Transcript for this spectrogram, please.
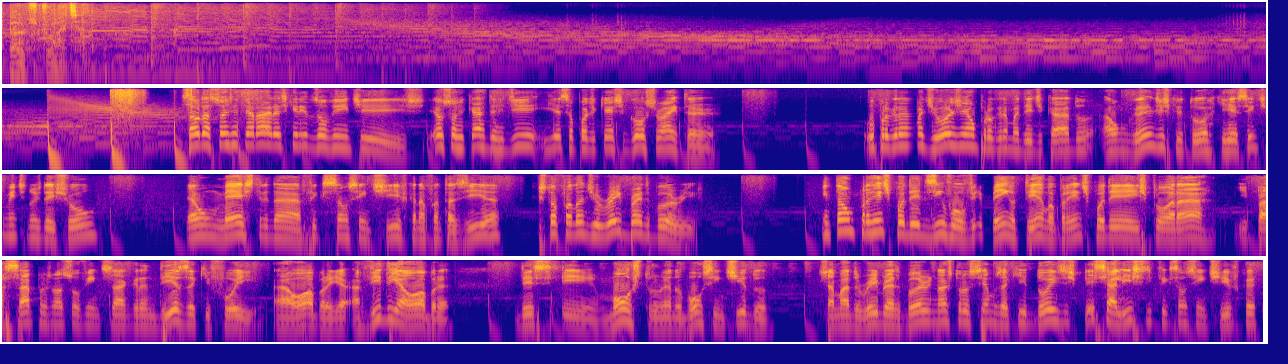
Ghostwriter. Saudações literárias, queridos ouvintes! Eu sou Ricardo Erdi e esse é o podcast Ghostwriter. O programa de hoje é um programa dedicado a um grande escritor que recentemente nos deixou. É um mestre na ficção científica, na fantasia. Estou falando de Ray Bradbury. Então, para a gente poder desenvolver bem o tema, para a gente poder explorar e passar para os nossos ouvintes a grandeza que foi a obra, a vida e a obra desse monstro, né, no bom sentido, chamado Ray Bradbury, nós trouxemos aqui dois especialistas em ficção científica,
